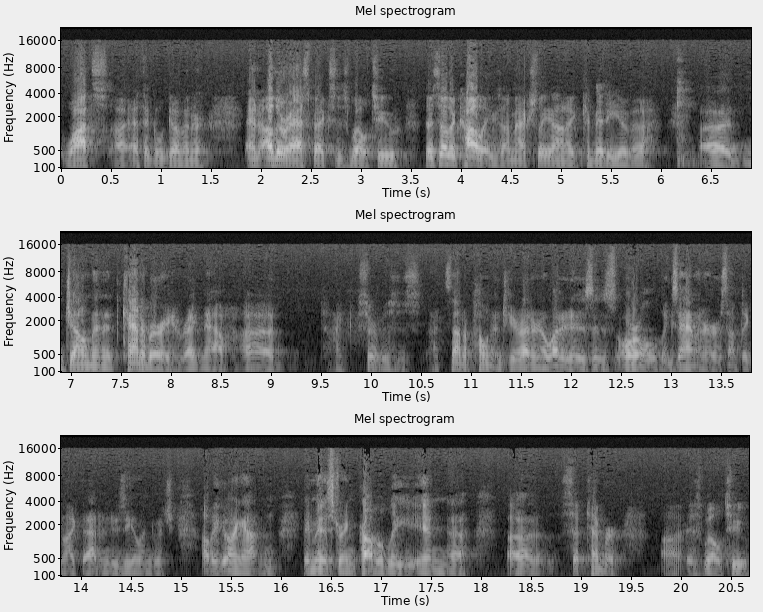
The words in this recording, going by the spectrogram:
Watt's ethical governor, and other aspects as well too. There's other colleagues. I'm actually on a committee of a, a gentleman at Canterbury right now. I serve as, it's not opponent here, I don't know what it is, is oral examiner or something like that in New Zealand, which I'll be going out and administering probably in uh, uh, September uh, as well too.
